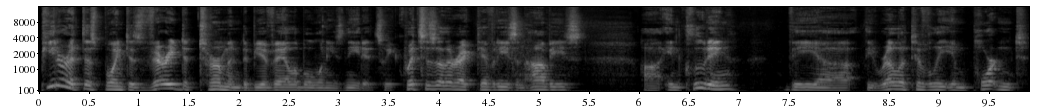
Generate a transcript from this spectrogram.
Peter at this point is very determined to be available when he's needed. So he quits his other activities and hobbies, uh, including the uh, the relatively important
